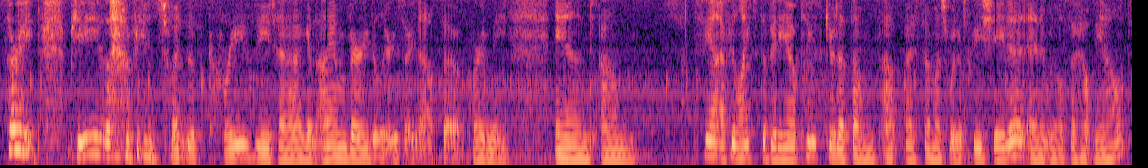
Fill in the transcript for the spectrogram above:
So alright, beauties, I hope you enjoyed this crazy tag, and I am very delirious right now, so pardon me. And, um, so yeah, if you liked the video, please give it a thumbs up. I so much would appreciate it, and it would also help me out.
